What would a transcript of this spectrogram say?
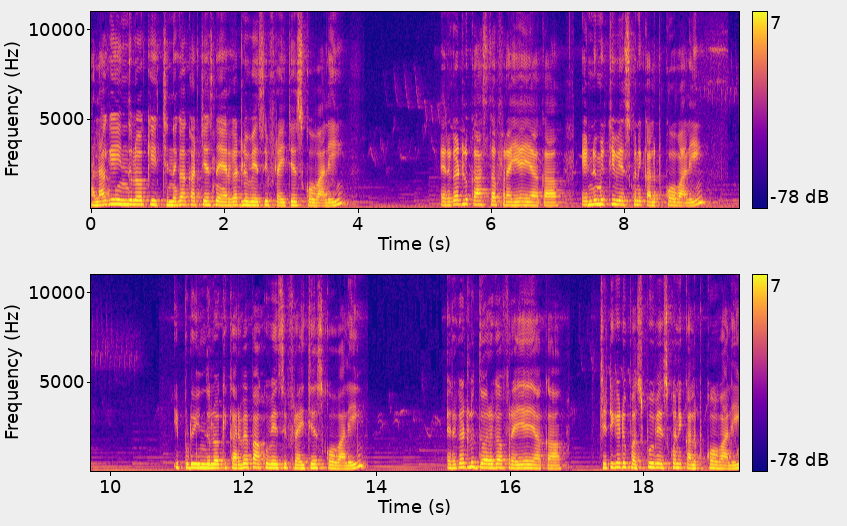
అలాగే ఇందులోకి చిన్నగా కట్ చేసిన ఎర్రగడ్డలు వేసి ఫ్రై చేసుకోవాలి. ఎర్రగడ్డలు కాస్త ఫ్రై అయ్యాక ఎండుమిర్చి వేసుకొని కలుపుకోవాలి. ఇప్పుడు ఇందులోకి కరివేపాకు వేసి ఫ్రై చేసుకోవాలి. ఎర్రగడ్డలు దోరగా ఫ్రై అయ్యాక చిటికెడు పసుపు వేసుకొని కలుపుకోవాలి.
